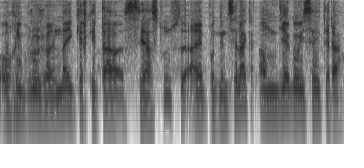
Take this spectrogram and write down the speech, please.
hori buru joan da, ikerketa zehaztuz, potentzialak handiago izaitera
